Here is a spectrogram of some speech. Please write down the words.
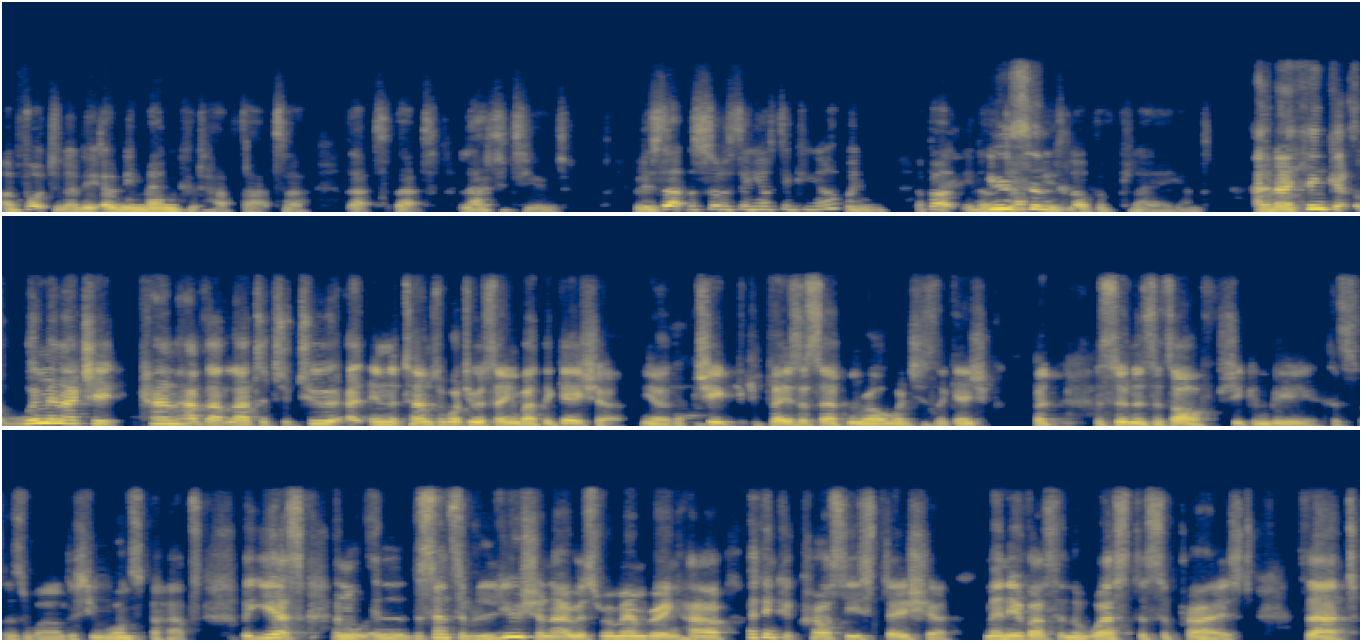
Unfortunately only men could have that uh, that that latitude. But is that the sort of thing you're thinking of when about you know yes, Japanese love of play and and I think women actually can have that latitude too uh, in the terms of what you were saying about the geisha. You know yeah. she, she plays a certain role when she's the geisha but as soon as it's off, she can be as, as wild as she wants, perhaps. But yes, and in the sense of illusion, I was remembering how I think across East Asia, many of us in the West are surprised that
